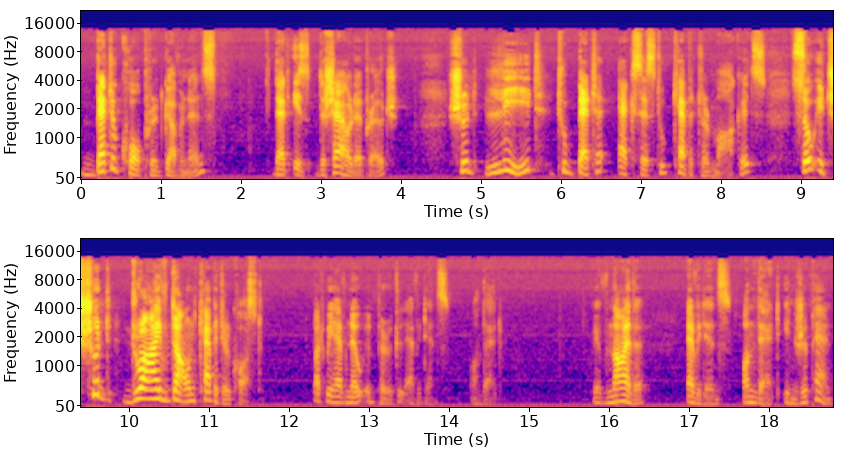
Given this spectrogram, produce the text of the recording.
better corporate governance that is the shareholder approach, should lead to better access to capital markets, so it should drive down capital cost. but we have no empirical evidence on that. We have neither evidence on that in Japan.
